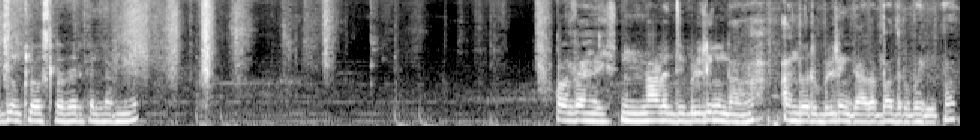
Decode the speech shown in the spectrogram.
இதுவும் க்ளோஸில் தான் இருக்குது எல்லாமே. அவ்வளோதாங்க நாலஞ்சு பில்டிங் தாங்க அந்த ஒரு பில்டிங் அதை பார்த்துட்டு போயிருக்கோம்.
